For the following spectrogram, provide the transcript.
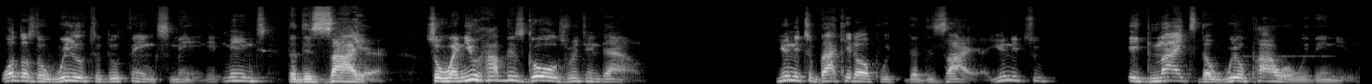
What does the will to do things mean? It means the desire. So when you have these goals written down, you need to back it up with the desire. You need to ignite the willpower within you.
